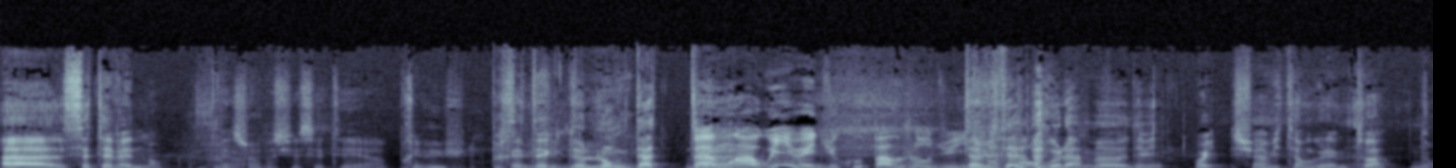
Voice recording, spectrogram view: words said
à cet événement. Bien sûr, parce que c'était euh, prévu. C'était de longue date. Bah Euh, moi oui, mais du coup pas aujourd'hui. T'es invité à Angoulême, euh, David? Oui, je suis invité à Angoulême. Toi? Non.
